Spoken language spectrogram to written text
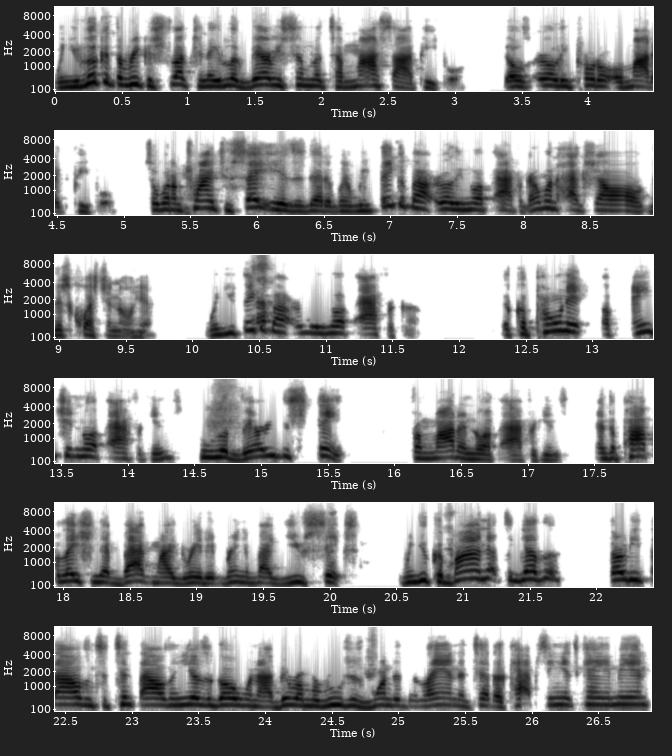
when you look at the reconstruction, they look very similar to Maasai people, those early proto-Omotic people. So what I'm trying to say is, is that when we think about early North Africa, I want to ask y'all this question on here. When you think about early North Africa, the component of ancient North Africans who look very distinct from modern North Africans and the population that back migrated, bringing back U6, when you combine that together, 30,000 to 10,000 years ago, when Ibero-Maurusians wandered the land until the Capsians came in,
